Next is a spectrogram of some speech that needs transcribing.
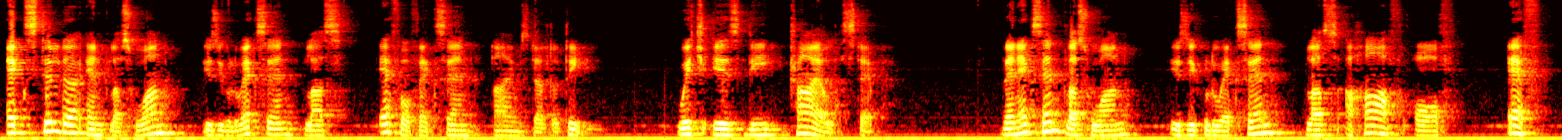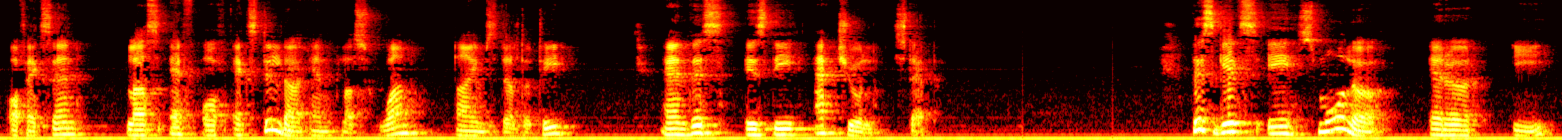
x tilde n plus 1 is equal to xn plus f of xn times delta t, which is the trial step. Then xn plus 1 is equal to xn plus a half of f of xn plus f of x tilde n plus 1 times delta t and this is the actual step. This gives a smaller error e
